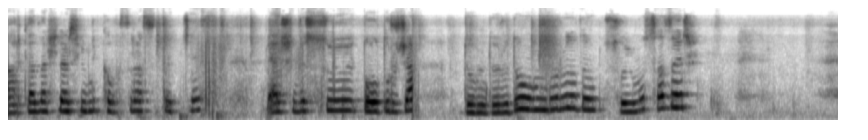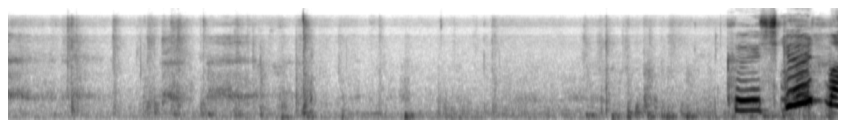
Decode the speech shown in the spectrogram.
Arkadaşlar şimdi kafasını ısıtacağız. Ben şimdi suyu dolduracağım. Dum duru dum duru dum. Suyumuz hazır. Kışkırtma.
